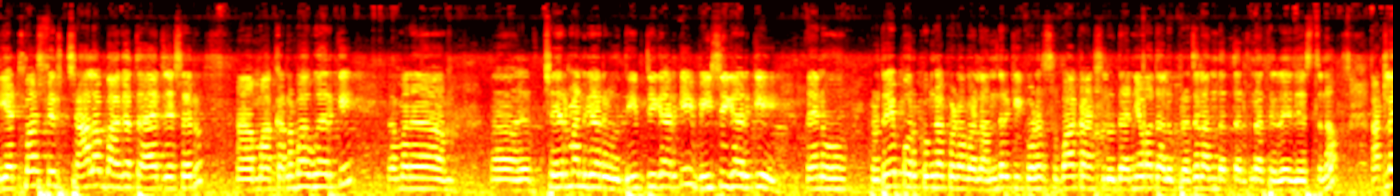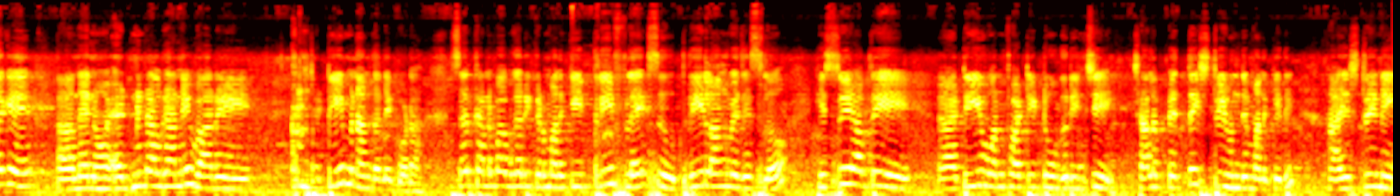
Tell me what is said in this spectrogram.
ఈ అట్మాస్ఫియర్ చాలా బాగా తయారు చేశారు. మా కన్నబాబు గారికి మన చైర్మన్ గారు దీప్తి గారికి వీసీ గారికి నేను హృదయపూర్వకంగా కూడా వాళ్ళందరికీ కూడా శుభాకాంక్షలు ధన్యవాదాలు ప్రజలందరి తరఫున తెలియజేస్తున్నాం. అట్లాగే నేను అడ్మినల్ గారిని వారి టీం అందరినీ కూడా. సార్ కన్నబాబు గారు ఇక్కడ మనకి త్రీ ఫ్లెక్స్ త్రీ లాంగ్వేజెస్లో history of the TU one forty two గురించి చాలా పెద్ద హిస్టరీ ఉంది మనకి ఇది ఆ హిస్టరీని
